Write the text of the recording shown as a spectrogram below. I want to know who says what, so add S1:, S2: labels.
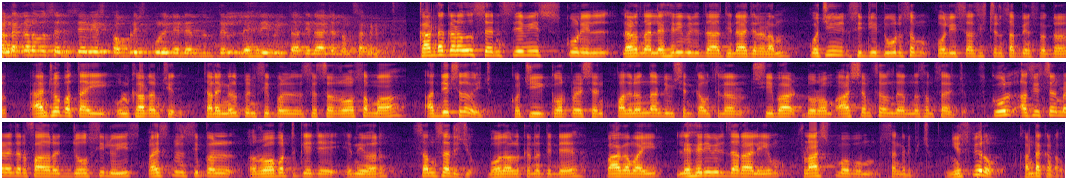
S1: Kandakkadavu Saint Xavier's public സ്കൂളിന്റെ നേതൃത്വത്തിൽ ലഹരി വിരുദ്ധ ദിനാചരണം സംഘടിപ്പിച്ചു. കണ്ടക്കടവ് സെന്റ് സേവിയേഴ്സ് സ്കൂളിൽ നടന്ന ലഹരി വിരുദ്ധ ദിനാചരണം Kochi city tourism police assistant sub inspector Anto Pathayi ഉദ്ഘാടനം ചെയ്തു. ചടങ്ങിൽ പ്രിൻസിപ്പൽ സിസ്റ്റർ റോസമ്മ അധ്യക്ഷത വഹിച്ചു. കൊച്ചി കോർപ്പറേഷൻ പതിനൊന്നാം ഡിവിഷൻ കൗൺസിലർ ഷീബ ഡുറോം ആശംസകൾ നേർന്ന് സംസാരിച്ചു. School assistant manager father Josy Louis vice principal Robert K J എന്നിവർ സംസാരിച്ചു. ബോധവൽക്കരണത്തിന്റെ ഭാഗമായി ലഹരി വിരുദ്ധ റാലിയും ഫ്ലാഷ് മോബും സംഘടിപ്പിച്ചു. News bureau Kandakkadavu.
